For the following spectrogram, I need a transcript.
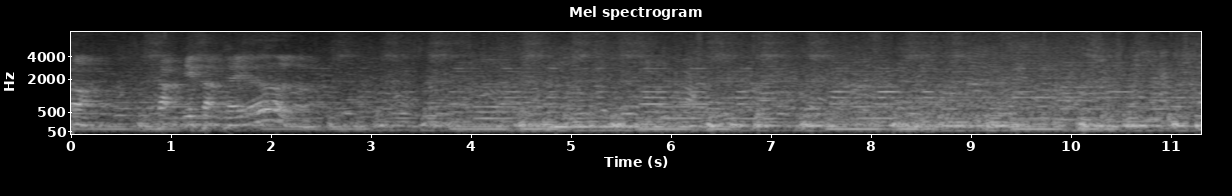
พวก แฮมหน่อยได้นี่แม่งเป็นกิโลก่อนคนบุญตั้งเบิดเนาะตั้งจิตตั้งใจเด้อ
